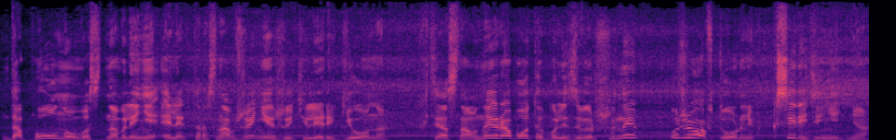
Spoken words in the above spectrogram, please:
до полного восстановления электроснабжения жителей региона. Хотя основные работы были завершены уже во вторник, к середине дня.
